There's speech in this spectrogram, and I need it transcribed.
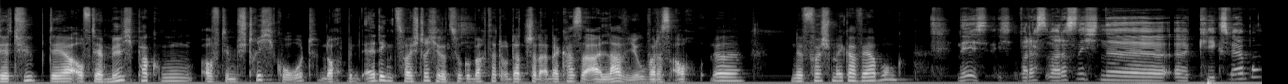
der Typ, der auf der Milchpackung auf dem Strichcode noch mit Edding zwei Striche dazu gemacht hat und dann stand an der Kasse I love you. War das auch äh, eine Freshmaker-Werbung? Nee, ich, ich, war, das, war das nicht eine äh, Kekswerbung?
